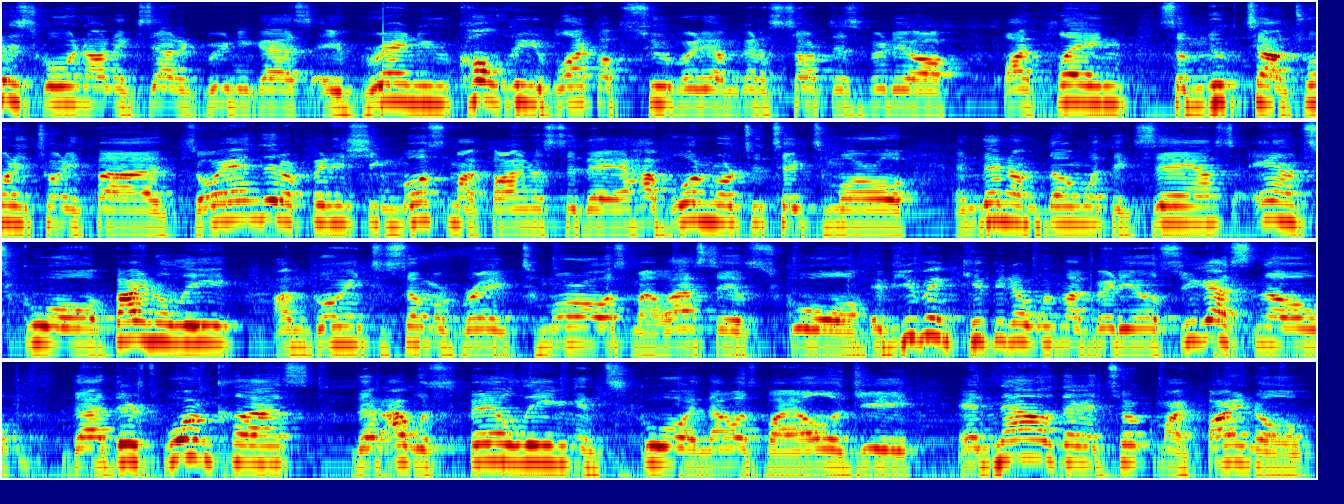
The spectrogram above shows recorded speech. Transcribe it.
What is going on Exatic you guys a brand new Call of Duty Black Ops 2 video. I'm to start this video off by playing some Nuketown 2025. So I ended up finishing most of my finals today. I have one more to take tomorrow and then I'm done with exams and school. Finally, I'm going to summer break. Tomorrow is my last day of school. If you've been keeping up with my videos, so you guys know that there's one class that I was failing in school and that was biology. And now that I took my final,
